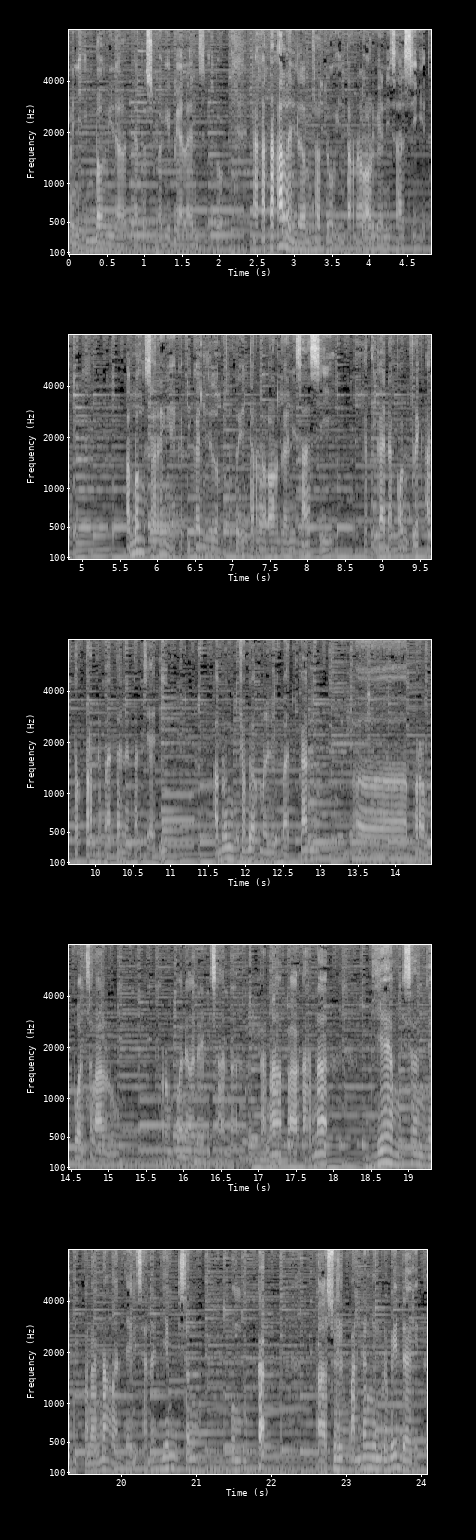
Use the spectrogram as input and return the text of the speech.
penyeimbang di dalamnya atau sebagai balance gitu. Nah katakanlah di dalam satu internal organisasi gitu, abang sering ya ketika di dalam satu internal organisasi ketika ada konflik atau perdebatan yang terjadi, abang coba melibatkan uh, perempuan selalu perempuan yang ada di sana. Karena apa? Karena dia yang bisa menjadi penenang nanti di sana dia bisa membuka uh, sudut pandang yang berbeda gitu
